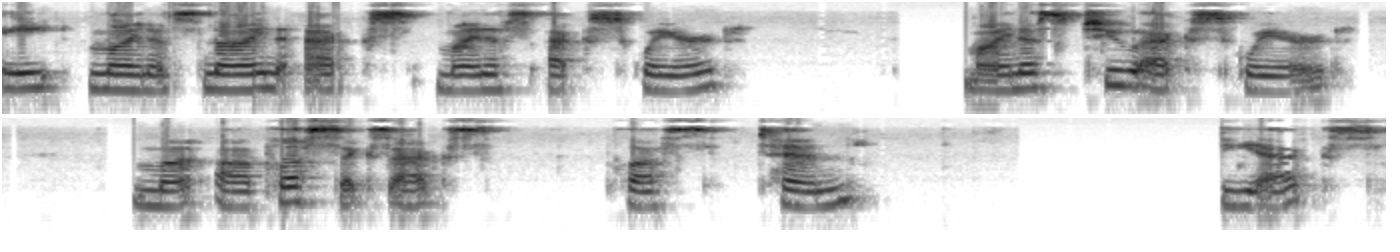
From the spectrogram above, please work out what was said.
8 minus 9x minus x squared minus 2x squared uh, plus 6x plus 10 dx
